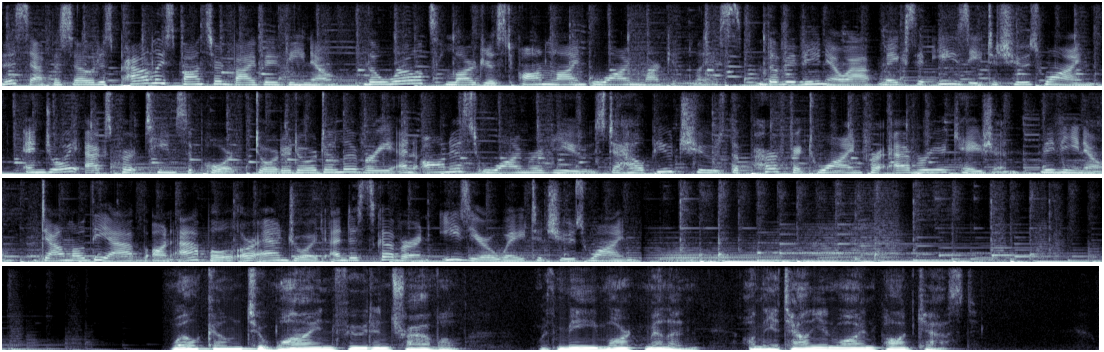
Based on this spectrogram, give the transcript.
This episode is proudly sponsored by Vivino, the world's largest online wine marketplace. The Vivino app makes it easy to choose wine. Enjoy expert team support, door to door delivery, and honest wine reviews to help you choose the perfect wine for every occasion. Vivino. Download the app on Apple or Android and discover an easier way to choose wine. Welcome to Wine, Food and Travel with me, Marc Millon, on the Italian Wine Podcast.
